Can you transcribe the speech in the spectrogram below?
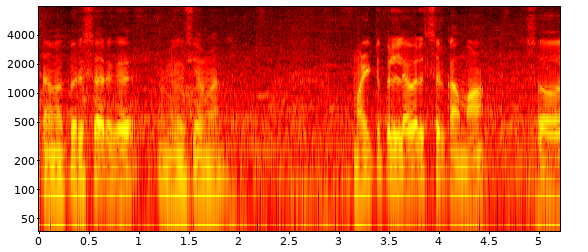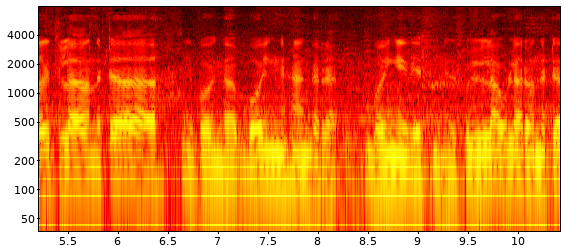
செம பெருசாக இருக்குது மியூசியமு மல்டிபிள் லெவல்ஸ் இருக்காமா? ஸோ இதில் வந்துட்டு இப்போது இந்த போயிங் ஹேங்கரு போயிங் ஏவியேஷன் இது ஃபுல்லாக உள்ளார வந்துட்டு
